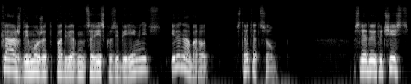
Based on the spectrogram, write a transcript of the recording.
Каждый может подвергнуться риску забеременеть или, наоборот, стать отцом. Следует учесть,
